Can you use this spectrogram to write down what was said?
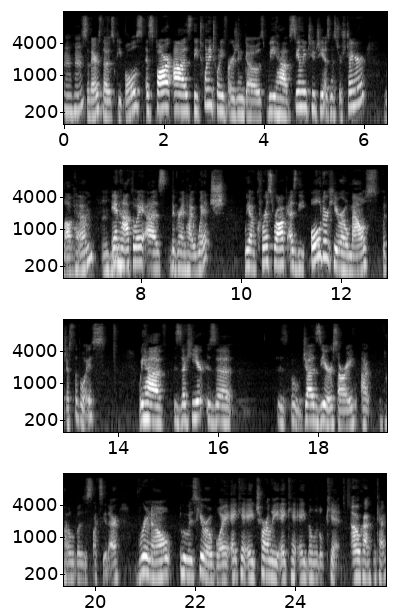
mm-hmm. So there's those peoples. As far as the 2020 version goes, we have Stanley Tucci as Mr. Stringer. Love him. Mm-hmm. Anne Hathaway as the Grand High Witch. We have Chris Rock as the older hero Mouse, but just the voice. We have Zahir, Z, oh, Jahzir, sorry. I had a little bit of dyslexia there. Bruno, who is Hero Boy, aka Charlie, aka the little kid. Okay. Okay.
